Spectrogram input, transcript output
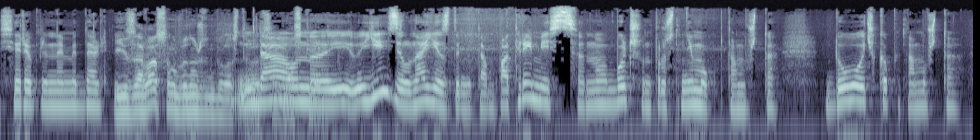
серебряная медаль. И из-за вас он вынужден был оставаться Да, он ездил наездами там по три месяца, но больше он просто не мог, потому что дочка, потому что Э,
